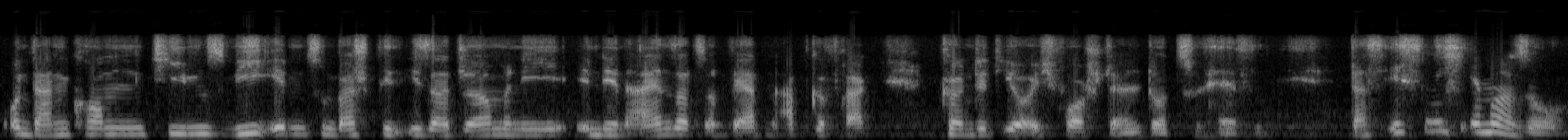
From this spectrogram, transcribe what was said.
und dann kommen Teams wie eben zum Beispiel ISA Germany in den Einsatz und werden abgefragt, könntet ihr euch vorstellen, dort zu helfen? Das ist nicht immer so.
